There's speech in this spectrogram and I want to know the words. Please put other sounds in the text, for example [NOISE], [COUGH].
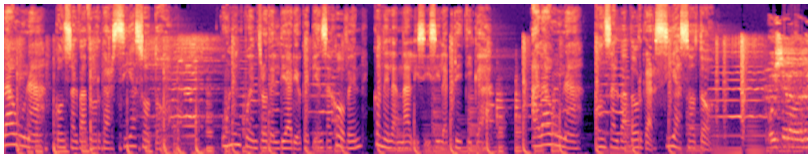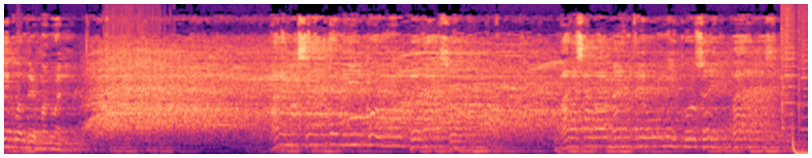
la una, con Salvador García Soto. Un encuentro del diario que piensa joven con el análisis y la crítica. A la una, con Salvador García Soto. Hoy se la dedico a Andrés Manuel. Para no hacerte mil por pedazo, para salvarme entre únicos e impares.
